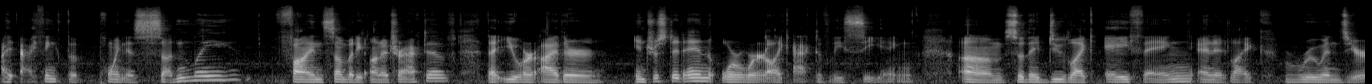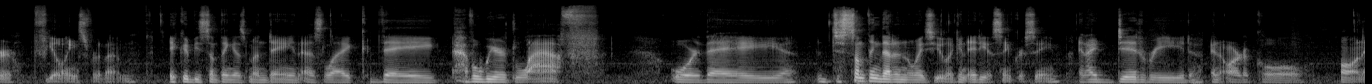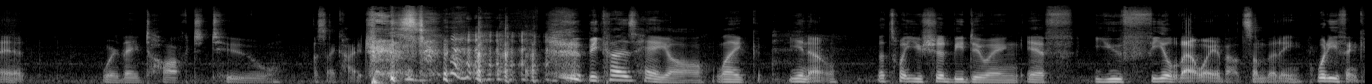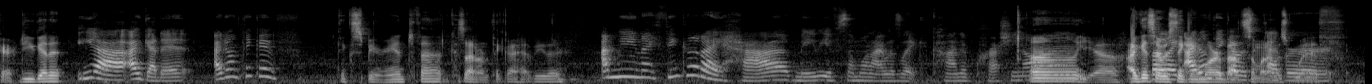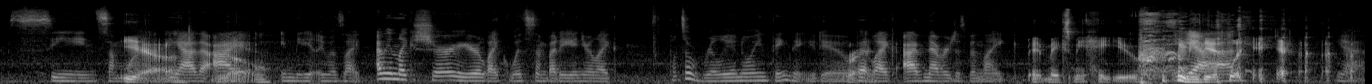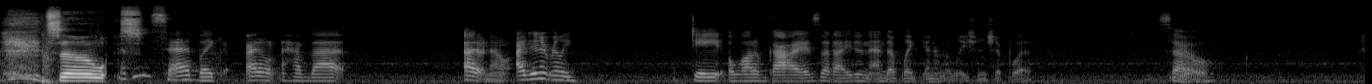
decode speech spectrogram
I, I think the point is suddenly find somebody unattractive that you are either interested in or were like actively seeing. Um, so they do like a thing and it like ruins your feelings for them. It could be something as mundane as like they have a weird laugh or they just something that annoys you like an idiosyncrasy. And I did read an article on it where they talked to a psychiatrist. because hey y'all, like, you know, that's what you should be doing if you feel that way about somebody. What do you think, Care? Do you get it? yeah, I get it. I don't think I've. Experienced that? Because I don't think I have either. I mean, I think that I have. Maybe if someone I was like kind of crushing on. Uh, yeah. I guess But, I was like, thinking don't more think about was someone I was with. Seeing someone, Yeah, yeah, that I immediately was like. I mean, like, sure, you're like with somebody and you're like, that's a really annoying thing that you do. Right. But like, I've never just been like, It makes me hate you immediately. yeah. yeah. so, That being said, like I don't have that. I don't know. I didn't really date a lot of guys that I didn't end up like in a relationship with. So Yeah.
